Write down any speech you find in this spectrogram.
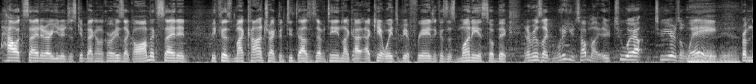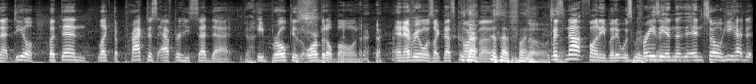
how excited are you to just get back on the court? He's like, oh, I'm excited because my contract in 2017, like, I, I can't wait to be a free agent because this money is so big. And everyone's like, what are you talking about? You're two, out, two years away Yeah, yeah. from that deal. But then, like, the practice after he said that, he broke his orbital bone, and everyone was like, that's it's not, karma. that's not funny. no, it's, It's not. not funny, but it was crazy, and the, and so he had to.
